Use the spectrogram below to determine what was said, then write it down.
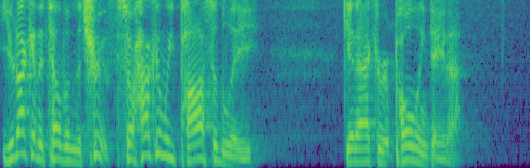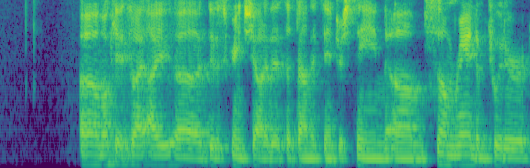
You're not going to tell them the truth. So, how can we possibly get accurate polling data? Um, okay, so I, I uh, did a screenshot of this. I found this interesting. Um, some random Twitter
